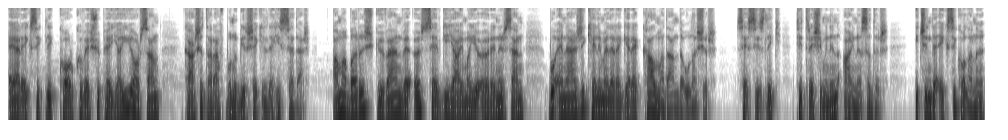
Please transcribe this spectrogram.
Eğer eksiklik, korku ve şüphe yayıyorsan, karşı taraf bunu bir şekilde hisseder. Ama barış, güven ve öz sevgi yaymayı öğrenirsen, bu enerji kelimelere gerek kalmadan da ulaşır. Sessizlik, titreşiminin aynasıdır. İçinde eksik olanı,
